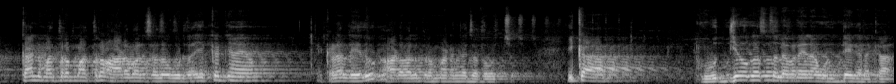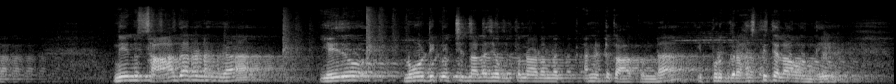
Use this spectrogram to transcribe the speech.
కానీ మంత్రం మాత్రం ఆడవాళ్ళు చదవకూడదా. ఎక్కడ న్యాయం? ఎక్కడా లేదు. ఆడవాళ్ళు బ్రహ్మాండంగా చదవచ్చు. ఇక ఉద్యోగస్తులు ఎవరైనా ఉంటే గనక నేను సాధారణంగా ఏదో నోటికి వచ్చింది అలా చెబుతున్నాడు అన్నట్టు కాకుండా ఇప్పుడు గ్రహస్థితి ఎలా ఉంది?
